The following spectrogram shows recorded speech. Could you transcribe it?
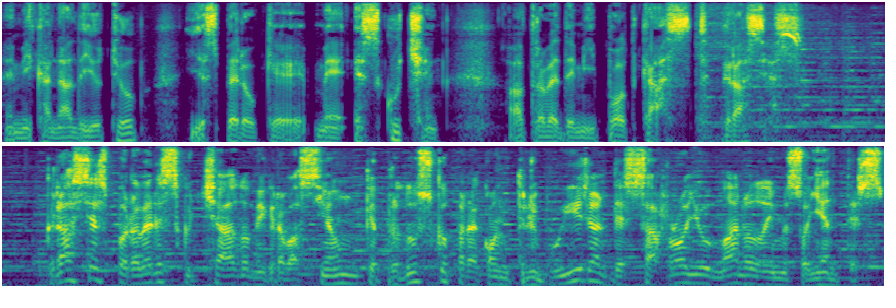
en mi canal de YouTube y espero que me escuchen a través de mi podcast. Gracias. Gracias por haber escuchado mi grabación que produzco para contribuir al desarrollo humano de mis oyentes.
